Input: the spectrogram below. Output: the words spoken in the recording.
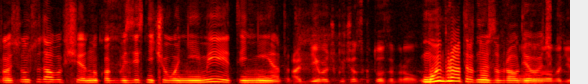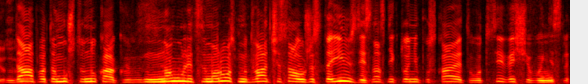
То есть он сюда вообще, ну, как бы здесь ничего не имеет и нет. А девочку сейчас кто забрал? Мой брат родной забрал Он забрал девочку. в Одессу, да, да? потому что, ну как, на улице мороз, мы два часа уже стоим здесь, нас никто не пускает, вот все вещи вынесли.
